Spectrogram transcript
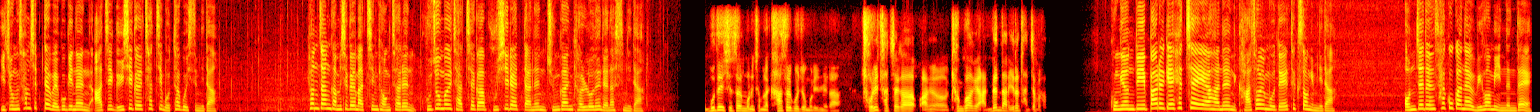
이 중 30대 외국인은 아직 의식을 찾지 못하고 있습니다. 현장 감식을 마친 경찰은 구조물 자체가 부실했다는 중간 결론을 내놨습니다. 무대 시설물은 정말 가설 구조물입니다. 조립 자체가 어, 견고하게 안 된다는 이런 단점을 갖고 공연 뒤 빠르게 해체해야 하는 가설 무대의 특성입니다. 언제든 사고가 날 위험이 있는데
